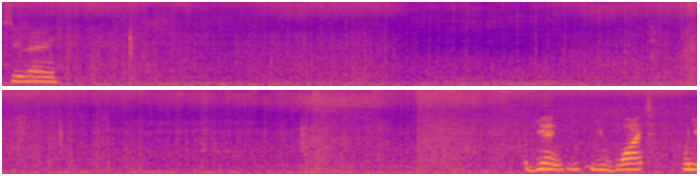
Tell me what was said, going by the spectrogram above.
Seasoning. Again, you, want, when you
